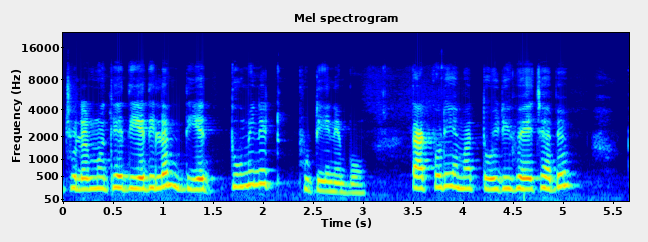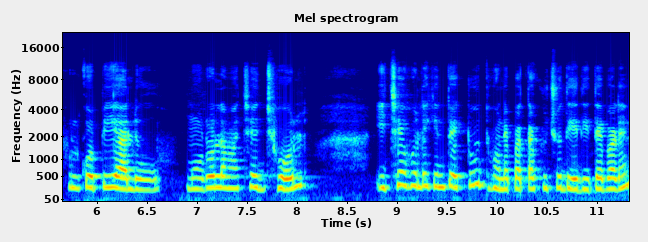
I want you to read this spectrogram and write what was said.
ঝোলের মধ্যে দিয়ে দিলাম, দিয়ে দু মিনিট ফুটিয়ে নেব। তারপরেই আমার তৈরি হয়ে যাবে ফুলকপি, আলু, মোরলা মাছের ঝোল। ইচ্ছে হলে কিন্তু একটু ধনে পাতা কুচো দিয়ে দিতে পারেন।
